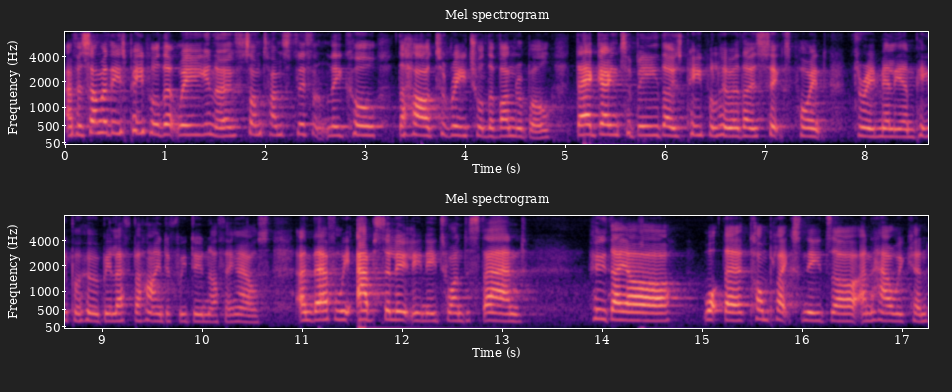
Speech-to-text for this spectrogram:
And for some of these people that we, you know, sometimes flippantly call the hard to reach or the vulnerable, they're going to be those people who are those 6.3 million people who will be left behind if we do nothing else. And therefore, we absolutely need to understand who they are, what their complex needs are, and how we can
